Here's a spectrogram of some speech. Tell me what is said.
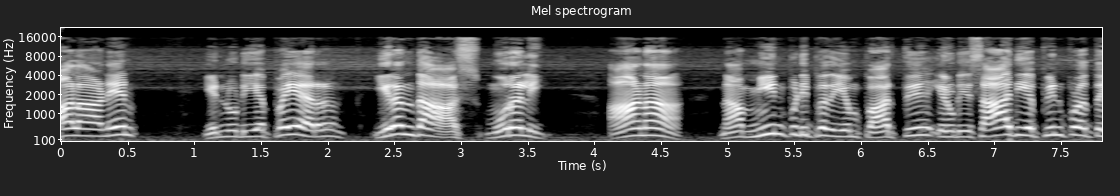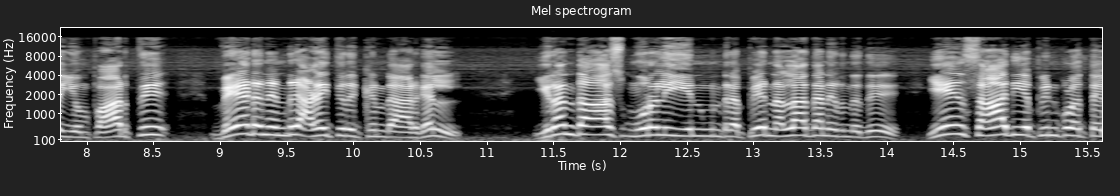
ஆளானேன். என்னுடைய பெயர் இரந்தாஸ் முரளி. ஆனால் நான் மீன் பிடிப்பதையும் பார்த்து என்னுடைய சாதிய பின்புலத்தையும் பார்த்து வேடன் என்று அழைத்திருக்கின்றார்கள். இரந்தாஸ் முரளி என்கின்ற பேர் நல்லா தான் இருந்தது. ஏன் சாதிய பின்புலத்தை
